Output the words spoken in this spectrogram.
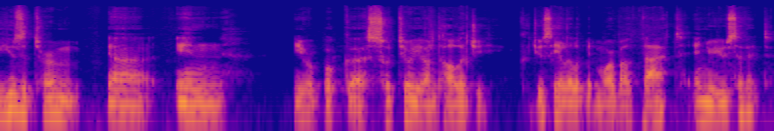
use a term uh, in your book, uh, soteriontology. Could you say a little bit more about that and your use of it?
